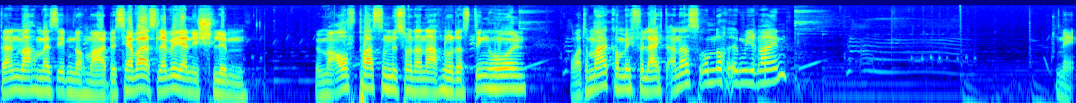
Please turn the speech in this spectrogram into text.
Dann machen wir es eben nochmal. Bisher war das Level ja nicht schlimm. Wenn wir aufpassen, müssen wir danach nur das Ding holen. Warte mal, komme ich vielleicht andersrum noch irgendwie rein? Nee.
